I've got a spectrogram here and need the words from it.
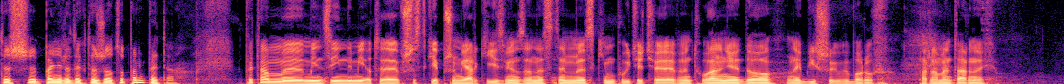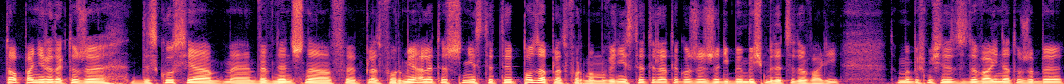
też, panie redaktorze, o co pan pyta. Pytam e, między innymi o te wszystkie przymiarki związane z tym, z kim pójdziecie ewentualnie do najbliższych wyborów parlamentarnych. To, panie redaktorze, dyskusja e, wewnętrzna w platformie, ale też niestety poza platformą. Mówię niestety, dlatego że jeżeli byśmy decydowali, to my byśmy się zdecydowali na to, żeby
